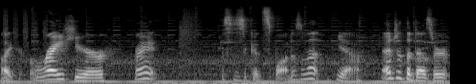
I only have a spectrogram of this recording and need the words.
Like, right here. Right? This is a good spot, isn't it? Yeah. Edge of the desert.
